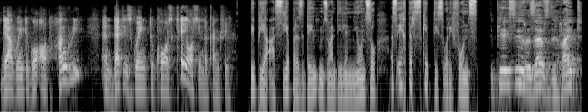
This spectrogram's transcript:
they are going to go out hungry and that is going to cause chaos in the country. Die PAC president Mzwandile Nyonso is egter skepties oor die fonds. The PAC reserves the right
